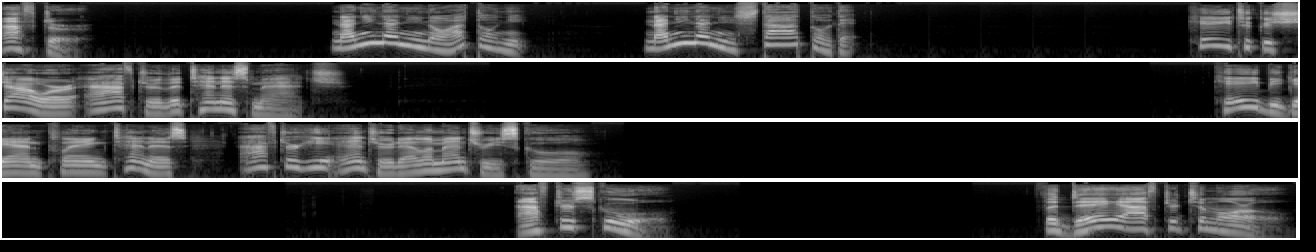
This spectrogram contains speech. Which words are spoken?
after, 何々の後に、何々した後で。 Kay took a shower after the tennis match. Kay began playing tennis after he entered elementary school. after school. the day after tomorrow.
